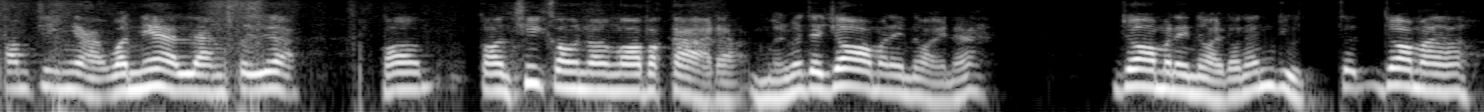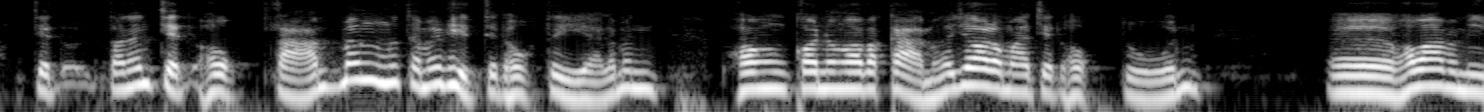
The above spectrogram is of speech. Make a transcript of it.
ความจริงอะ วันนี้แรงซื้ออะพอตอนที่กรงงประกาศอะเหมือนมันจะย่อมาหน่อยๆนะย่อมาหน่อยๆตอนนั้นอยู่ย่อมาเจ็ดตอนนั้นเจ็ดหกสามมั้งจะไม่ผิดเจ็ดหกสี่อะแล้วมันพองกรงงประกาศมันก็ย่อลงมาเจ็ดหกศูนย์เออเพราะว่ามันมี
